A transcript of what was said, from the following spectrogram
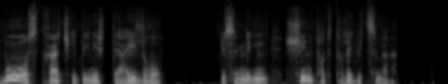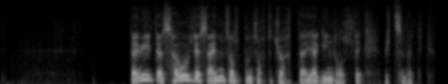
бүү устгаач гэдэг нэртэй аялгуу гэсэн нэгэн шин тодтголыг бичсэн байна. Давид Саулиас амь золбон зүхтаж байхдаа яг энэ дуулыг бичсэн байдаг.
